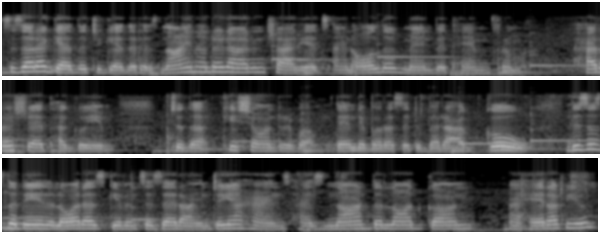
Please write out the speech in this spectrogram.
Sisera gathered together his nine hundred iron chariots and all the men with him from Harosheth Hagoyim to the Kishon River. Then Deborah said to Barak, Go, this is the day the Lord has given Sisera into your hands. Has not the Lord gone ahead of you?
